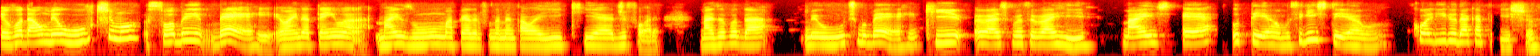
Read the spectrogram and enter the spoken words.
eu vou dar o meu último sobre BR. Eu ainda tenho mais uma pedra fundamental aí que é de fora. Mas eu vou dar meu último BR, que eu acho que você vai rir. Mas é o termo, o seguinte termo: colírio da capricho.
